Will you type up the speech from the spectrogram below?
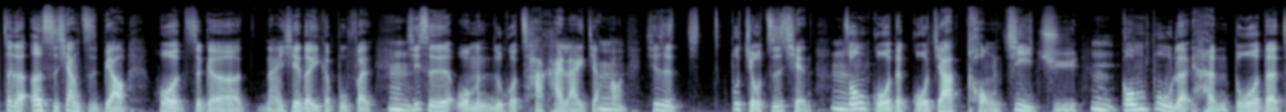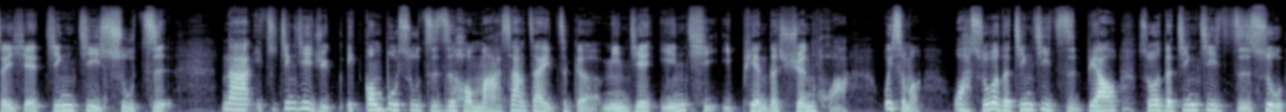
这个二十项指标或这个哪一些的一个部分，嗯、其实我们如果岔开来讲哦，嗯、其实。不久之前，中国的国家统计局嗯公布了很多的这些经济数字。那经济局一公布数字之后，马上在这个民间引起一片的喧哗。为什么？哇！所有的经济指标，所有的经济指数，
